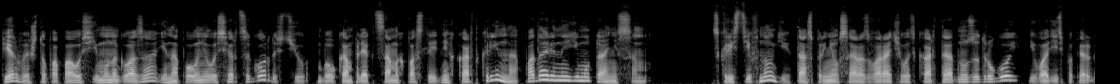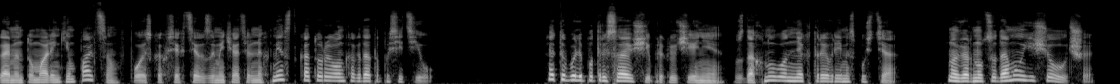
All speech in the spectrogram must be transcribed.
Первое, что попалось ему на глаза и наполнило сердце гордостью, был комплект самых последних карт Кринна, подаренный ему Танисом. Скрестив ноги, Тасс принялся разворачивать карты одну за другой и водить по пергаменту маленьким пальцем в поисках всех тех замечательных мест, которые он когда-то посетил. Это были потрясающие приключения, вздохнул он некоторое время спустя. Но вернуться домой еще лучше.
